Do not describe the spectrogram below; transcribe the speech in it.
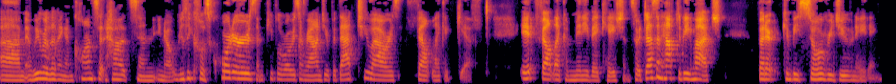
um, and we were living in Quonset huts and, you know, really close quarters and people were always around you. But that two hours felt like a gift. It felt like a mini vacation. So it doesn't have to be much, but it can be so rejuvenating.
